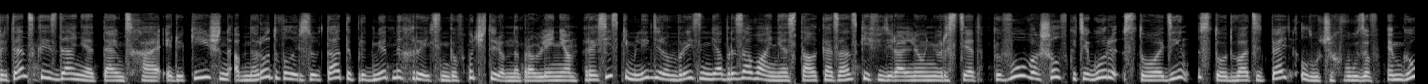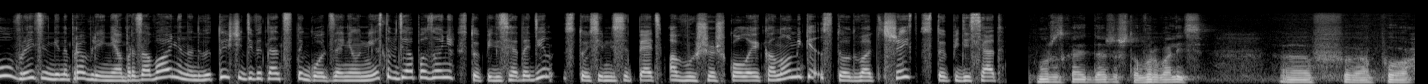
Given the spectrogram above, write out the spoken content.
Британское издание Times Higher Education обнародовало результаты предметных рейтингов по четырем направлениям. Российским лидером в рейтинге образования стал Казанский федеральный университет. КФУ вошел в категорию 101-125 лучших вузов. МГУ в рейтинге направления образования на 2019 год занял место в диапазоне 151-175, а Высшая школа экономики 126-150. Можно сказать даже, что ворвались э, в, по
